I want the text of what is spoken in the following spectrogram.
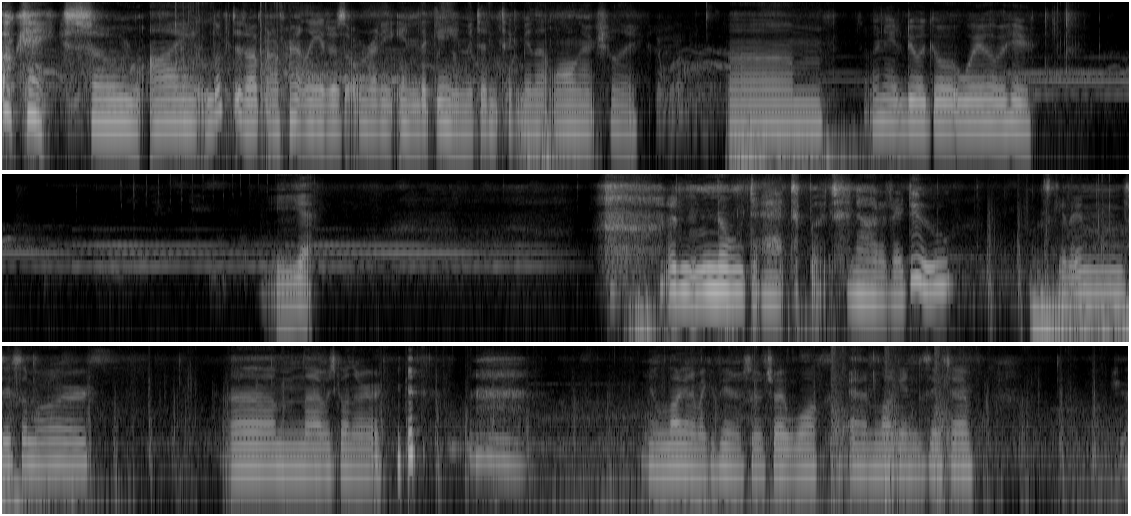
Okay, so I looked it up and apparently it is already in the game. It didn't take me that long actually. Um, so we need to do is go way over here. Yeah. I didn't know that, but now that I do, let's get into some more. Um, I was going there. You know, log into my computer, so try to walk and log in at the same time.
